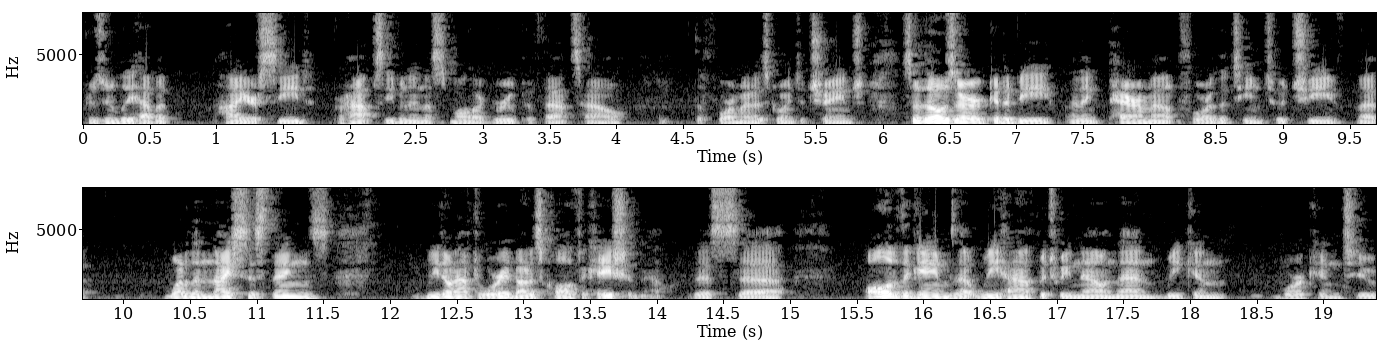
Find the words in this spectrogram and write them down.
presumably have a higher seed, perhaps even in a smaller group if that's how the format is going to change. So those are going to be, I think, paramount for the team to achieve. But one of the nicest things we don't have to worry about is qualification now. This uh, all of the games that we have between now and then, we can work into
